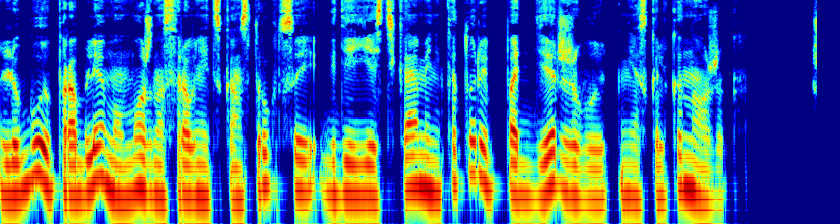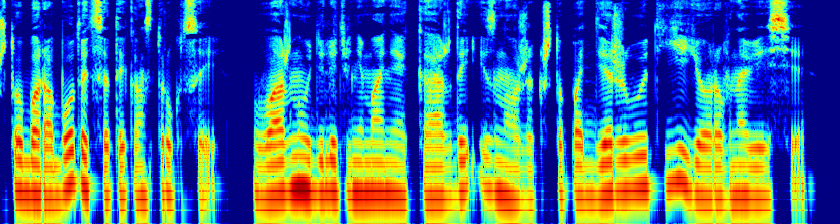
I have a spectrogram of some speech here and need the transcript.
Любую проблему можно сравнить с конструкцией, где есть камень, который поддерживают несколько ножек. Чтобы работать с этой конструкцией, важно уделить внимание каждой из ножек, что поддерживают ее равновесие.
